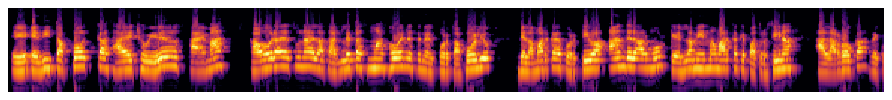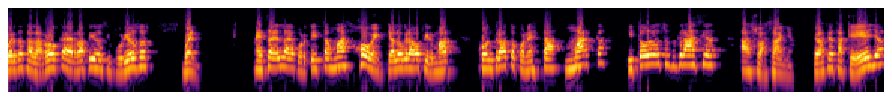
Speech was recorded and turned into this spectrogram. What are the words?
eh, edita podcasts, ha hecho videos, además Ahora es una de las atletas más jóvenes en el portafolio de la marca deportiva Under Armour, que es la misma marca que patrocina a La Roca. ¿Recuerdas a La Roca de Rápidos y Furiosos? Bueno, esta es la deportista más joven que ha logrado firmar contrato con esta marca y todo eso es gracias a su hazaña, gracias a que ella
